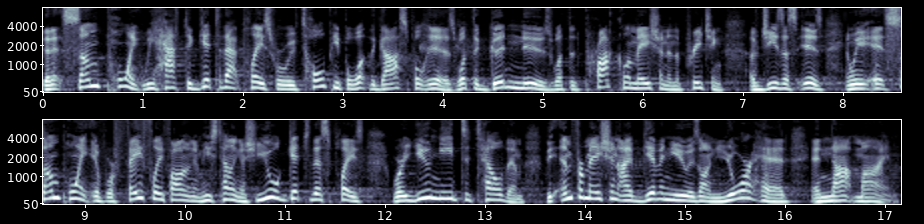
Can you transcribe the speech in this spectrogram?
That at some point we have to get to that place where we've told people what the gospel is, what the good news, what the proclamation and the preaching of Jesus is. And we, at some point, if we're faithfully following him, he's telling us, you will get to this place where you need to tell them, the information I've given you is on your head and not mine.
